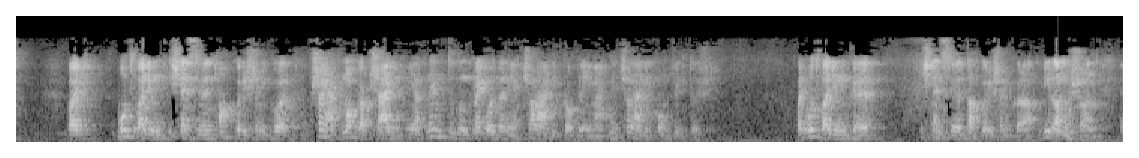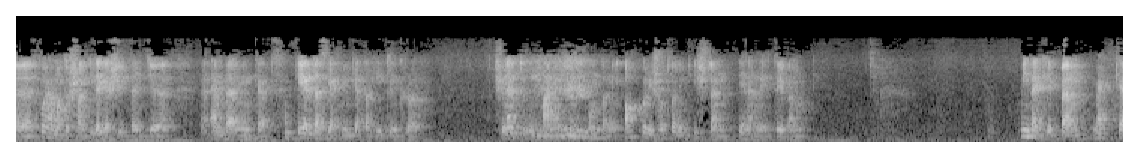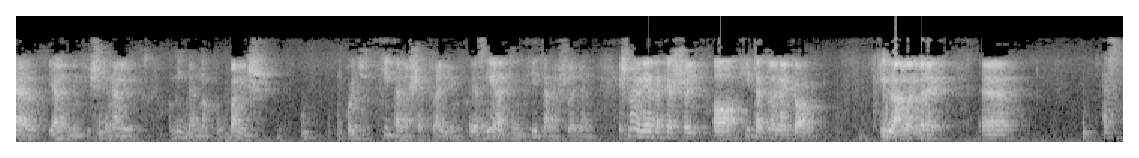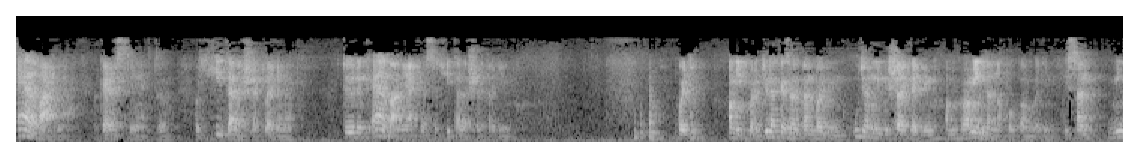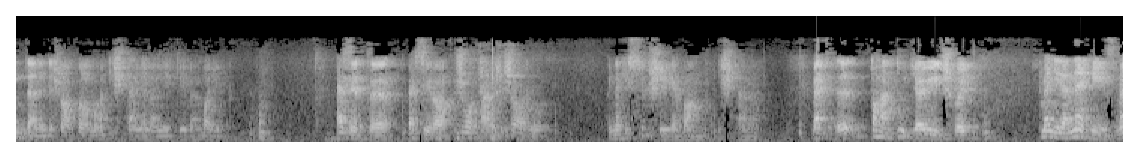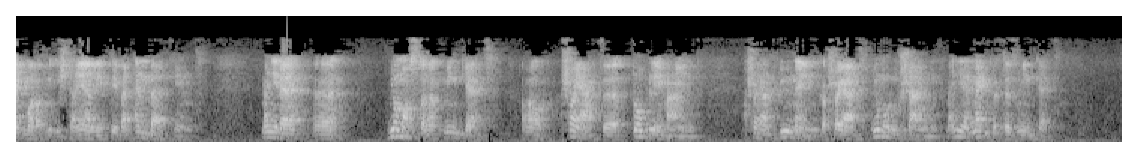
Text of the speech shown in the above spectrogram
vagy ott vagyunk Isten színe előtt akkor is, amikor a saját makadságunk miatt nem tudunk megoldani egy családi problémát, egy családi konfliktust. Vagy ott vagyunk Isten szülött akkor is, amikor a villamoson folyamatosan idegesít egy ember minket, kérdezget minket a hitünkről, és nem tudunk már nekünk mondani. Akkor is ott vagyunk Isten jelenlétében. Mindenképpen meg kell jelennünk Isten előtt a mindennapokban is, hogy hitelesek legyünk, hogy az életünk hiteles legyen. És nagyon érdekes, hogy a hitetlenek, a kívülálló emberek ezt elvárják a keresztényektől, hogy hitelesek legyenek. Tőlünk elvárják ezt, hogy hitelesek legyünk. Hogy amikor a gyülekezetben vagyunk, ugyanúgy viselkedjünk, amikor a mindennapokban vagyunk, hiszen minden egyes alkalommal Isten jelenlétében vagyunk. Ezért beszél a Zsoltáros is arról, hogy neki szüksége van Istenre. Mert talán tudja ő is, hogy mennyire nehéz megmaradni Isten jelenlétében emberként. Mennyire nyomasztanak minket a saját problémáink, a saját bűneink, a saját nyomorúságunk, mennyire megkötöz minket.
